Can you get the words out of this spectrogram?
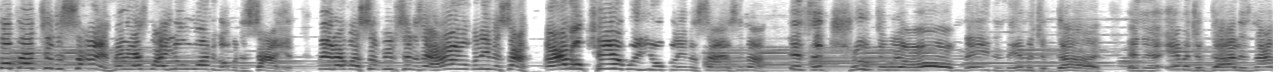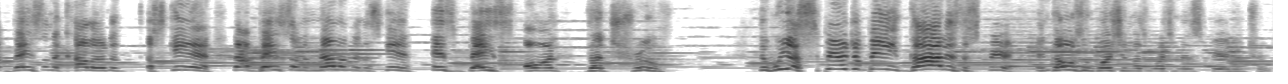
Go back to the science. Maybe that's why you don't want to go with the science. Maybe that's why some people sit and say, I don't believe in science. I don't care whether you don't believe in science or not. It's the truth that we're all made in the image of God. And the image of God is not based on the color of the of skin, not based on the melanin of the skin. It's based on the truth. That we are spiritual beings. God is the spirit. And those who worship must worship in the spirit and truth.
